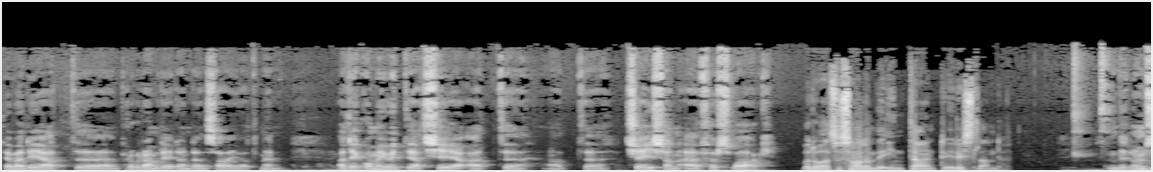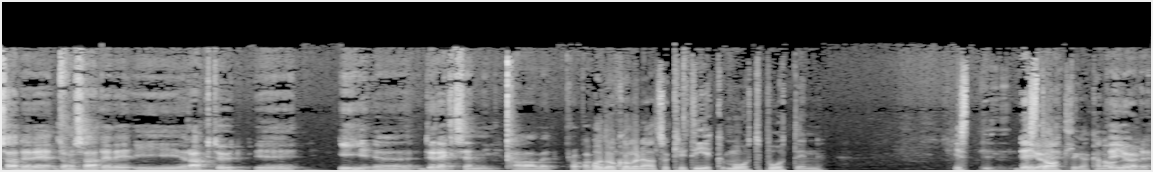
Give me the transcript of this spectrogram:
Det var det att eh, programledaren sa ju att, men, att det kommer ju inte att ske att, eh, att kejsaren är för svag. Vadå, alltså sa de det internt i Ryssland? De, de, sa, det, de sa det i, rakt ut i, i eh, direktsändning av ett propaganda. Och då kommer det alltså kritik mot Putin i, i statliga det. kanaler? Det gör det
